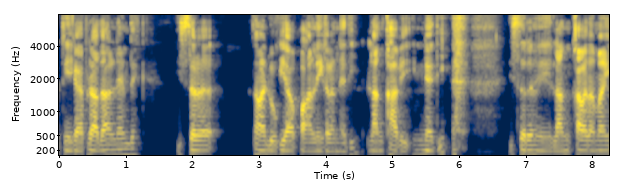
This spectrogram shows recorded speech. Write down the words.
ඉතින් ඒක අපිට අදාළ නැහැ දැන්. ඉස්සර තමයි ලෝකයාව පාලනය කරන්න ඇති. ලංකාවේ ඉන්න ඇති. ඉස්සර මේ ලංකාව තමයි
